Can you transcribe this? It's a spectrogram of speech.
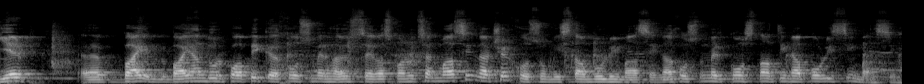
Երբ Բայանդուր Պապիկը խոսում էր հայոց ցեղասպանության մասին, նա չէր խոսում Իստանբուլի մասին, նա խոսում էր Կոնստանտինապոլիսի մասին,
